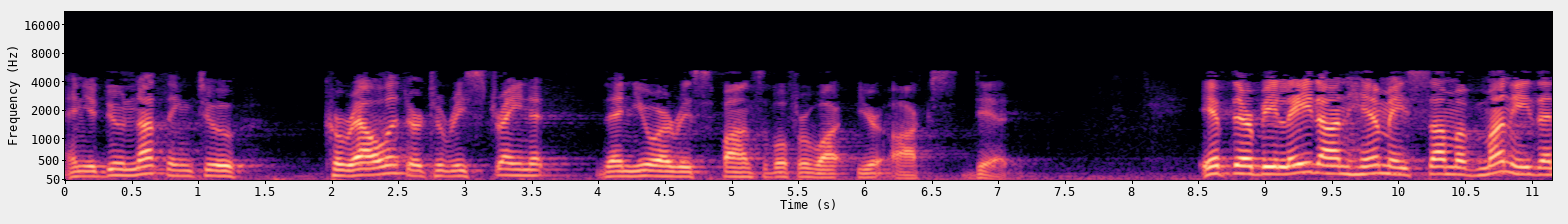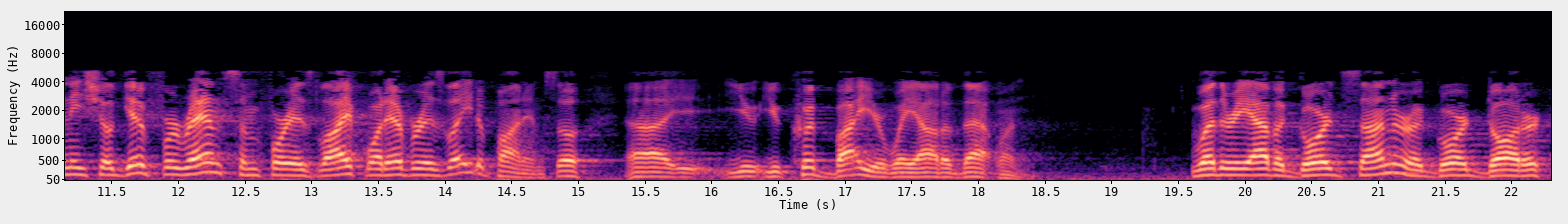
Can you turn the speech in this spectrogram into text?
and you do nothing to corral it or to restrain it, then you are responsible for what your ox did. If there be laid on him a sum of money, then he shall give for ransom for his life whatever is laid upon him. So uh, you you could buy your way out of that one. Whether he have a gored son or a gored daughter,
